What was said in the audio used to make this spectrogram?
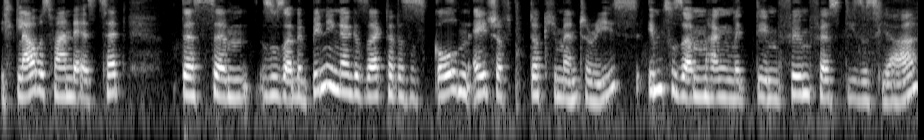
ich glaube, es war in der SZ, dass ähm, Susanne Binninger gesagt hat, das ist Golden Age of Documentaries im Zusammenhang mit dem Filmfest dieses Jahr.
